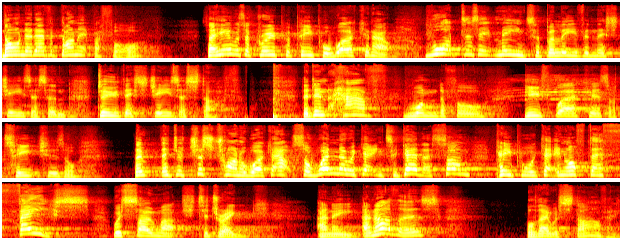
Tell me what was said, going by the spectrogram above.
No one had ever done it before. So here was a group of people working out what does it mean to believe in this Jesus and do this Jesus stuff. They didn't have wonderful youth workers or teachers or they, they're just trying to work out. So when they were getting together, some people were getting off their face with so much to drink and eat. And others, well, they were starving.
